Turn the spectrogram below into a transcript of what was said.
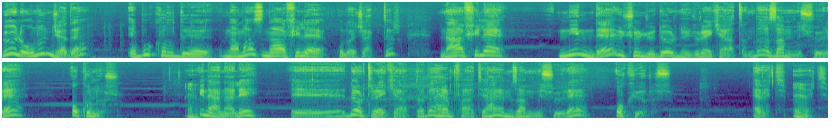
Böyle olunca da e, bu kıldığı namaz nafile olacaktır. Nafilenin de üçüncü, dördüncü rekatında zamm-ı sure okunur. Evet. Binaenaleyh e, dört rekatta da hem Fatiha hem zamm-ı sure okuyoruz. Evet. Evet.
